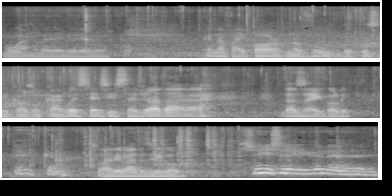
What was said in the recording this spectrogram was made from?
Guarda, vedi, vedi, vedi. Che ne fai? Porno, food, queste cose qua. Questo esiste già da, da secoli. ecco. Sono arrivate sicuro. Sì, sì, quelle...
